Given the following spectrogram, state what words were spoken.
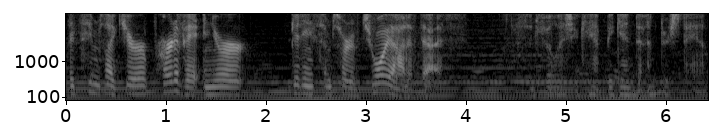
It, it seems like you're part of it and you're getting some sort of joy out of this. listen, Phyllis, you can't begin to understand.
